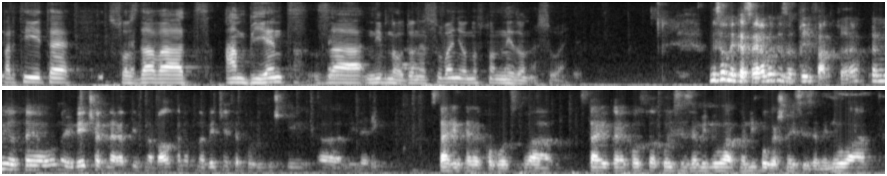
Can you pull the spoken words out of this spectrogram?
партиите создаваат амбиент за нивно донесување, односно недонесување. Мислам дека се работи за три фактора. Првиот е оној вечен наратив на Балканот на вечните политички а, лидери, старите раководства, старите раководства кои се заминуваат, но никогаш не се заминуваат,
